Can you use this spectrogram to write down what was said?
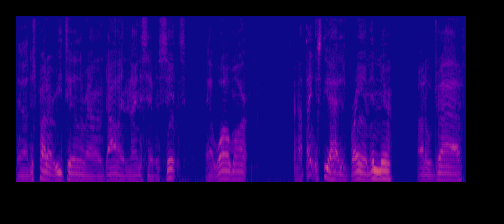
Now this product retail around $1.97 at walmart. And i think they still have this brand in there auto drive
